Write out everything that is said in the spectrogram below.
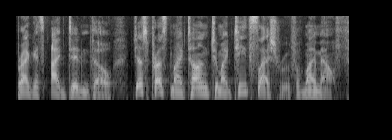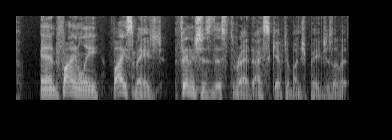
Brackets, I didn't though, just pressed my tongue to my teeth slash roof of my mouth. And finally, Vice Mage finishes this thread. I skipped a bunch of pages of it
